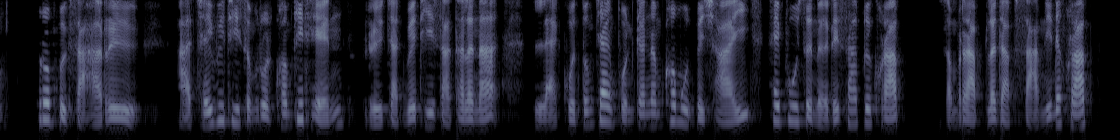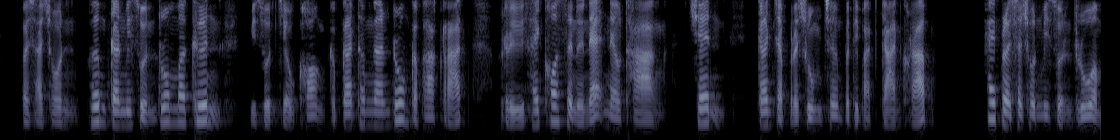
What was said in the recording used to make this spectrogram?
2 ร่วมปรึกษาหารือ อาจใช้วิธีสำรวจความคิดเห็น หรือจัดเวทีสาธารณะ และควรต้องแจ้งผลการนำข้อมูลไปใช้ ให้ผู้เสนอได้ทราบด้วยครับสำหรับระดับ 3 นี้นะครับ ประชาชนเพิ่มการมีส่วนร่วมมากขึ้น มีส่วนเกี่ยวข้องกับการทำงานร่วมกับภาครัฐ หรือให้ข้อเสนอแนะแนวทาง เช่น การจัดประชุมเชิงปฏิบัติการครับ ให้ประชาชนมีส่วนร่วม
